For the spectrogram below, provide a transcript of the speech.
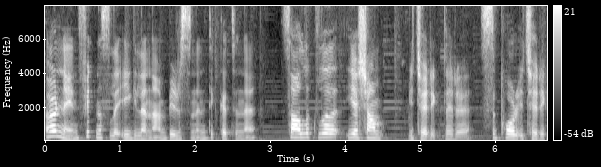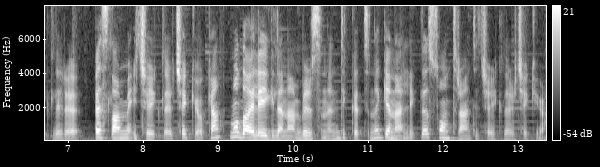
Örneğin fitness ile ilgilenen birisinin dikkatini sağlıklı yaşam içerikleri, spor içerikleri, beslenme içerikleri çekiyorken moda ile ilgilenen birisinin dikkatini genellikle son trend içerikleri çekiyor.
